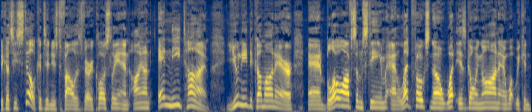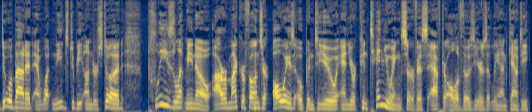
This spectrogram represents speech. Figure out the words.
Because he still continues to follow this very closely. And Ion, anytime you need to come on air and blow off some steam and let folks know what is going on and what we can do about it and what needs to be understood, please let me know. Our microphones are always open to you and your continuing service after all of those years at Leon County,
